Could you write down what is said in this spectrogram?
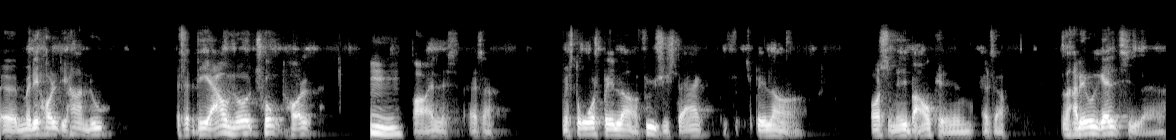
øh, med det hold, de har nu, altså det er jo noget tungt hold, mm, Vejle, altså med store spillere, fysisk stærke spillere, også nede i bagkæden, altså sådan har det jo ikke altid været.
